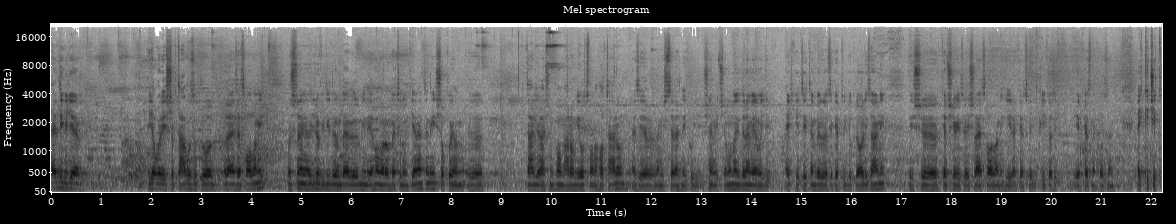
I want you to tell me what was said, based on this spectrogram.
Eddig ugye javarészt csak távozókról lehetett hallani. Most remélem, hogy rövid időn belül minél hamarabb be tudunk jelenteni. Sok olyan ö, tárgyalásunk van már, ami ott van a határon, ezért nem is szeretnék úgy semmit sem mondani, de remélem, hogy egy-két héten belül ezeket tudjuk realizálni, és Kecskemétről is lehet hallani híreket, hogy kik azok érkeznek hozzánk egy kicsit,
